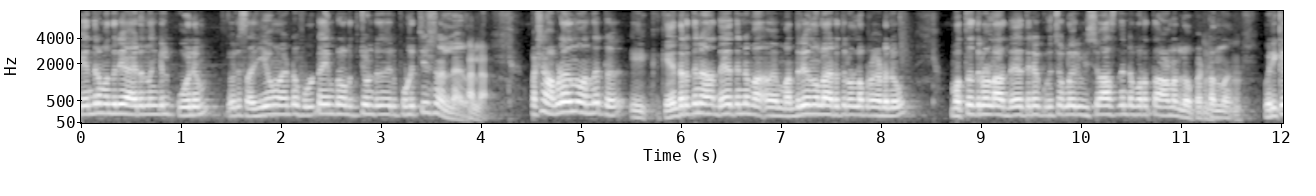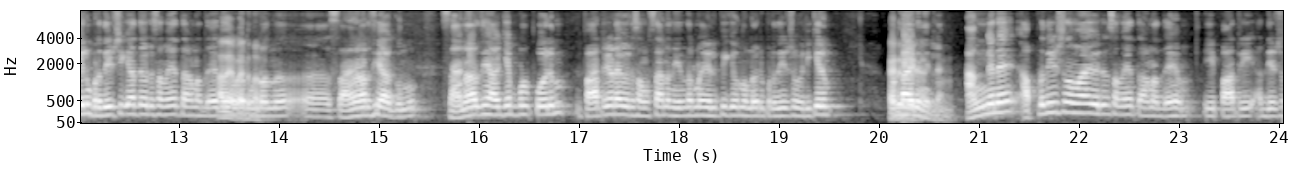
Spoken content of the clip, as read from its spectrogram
കേന്ദ്രമന്ത്രി ആയിരുന്നെങ്കിൽ പോലും ഒരു സജീവമായിട്ട് ഫുൾ ടൈം പ്രവർത്തിച്ചുകൊണ്ടിരുന്ന ഒരു പൊളിറ്റീഷ്യൻ അല്ലായിരുന്നു. അല്ല. പക്ഷെ അവിടെ നിന്ന് വന്നിട്ട് ഈ കേന്ദ്രത്തിന് അദ്ദേഹത്തിന്റെ മന്ത്രി എന്നുള്ള തരത്തിലുള്ള പ്രകടനവും മൊത്തത്തിലുള്ള അദ്ദേഹത്തിനെ കുറിച്ചുള്ള ഒരു വിശ്വാസത്തിന്റെ പുറത്താണല്ലോ പെട്ടെന്ന്. ഒരിക്കലും പ്രതീക്ഷിക്കാത്ത ഒരു സമയത്താണ് അദ്ദേഹത്തെ കൊണ്ടുവന്ന് സ്ഥാനാർത്ഥിയാക്കുന്നു. സ്ഥാനാർത്ഥിയാക്കിയപ്പോൾ പോലും പാർട്ടിയുടെ ഒരു സംസ്ഥാന നിയന്ത്രണം ഏൽപ്പിക്കും എന്നുള്ള ഒരു പ്രതീക്ഷ ഒരിക്കലും ഉണ്ടായിരുന്നില്ല. അങ്ങനെ അപ്രതീക്ഷിതമായ ഒരു സമയത്താണ് അദ്ദേഹം ഈ പാർട്ടി അധ്യക്ഷ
